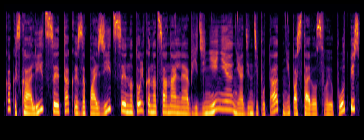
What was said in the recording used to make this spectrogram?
как из коалиции, так и из оппозиции, но только национальное объединение, ни один депутат не поставил свою подпись.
